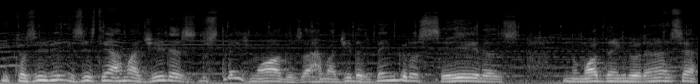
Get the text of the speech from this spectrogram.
inclusive, existem armadilhas dos três modos: armadilhas bem grosseiras, no modo da ignorância,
